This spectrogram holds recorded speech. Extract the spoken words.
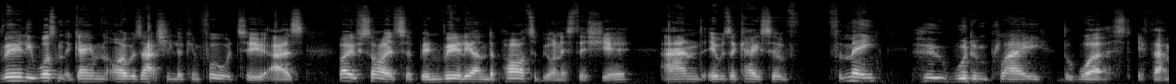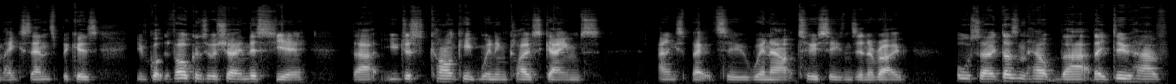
really wasn't a game that I was actually looking forward to, as both sides have been really under par, to be honest, this year. And it was a case of, for me, who wouldn't play the worst, if that makes sense, because you've got the Falcons who are showing this year that you just can't keep winning close games and expect to win out two seasons in a row. Also, it doesn't help that they do have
